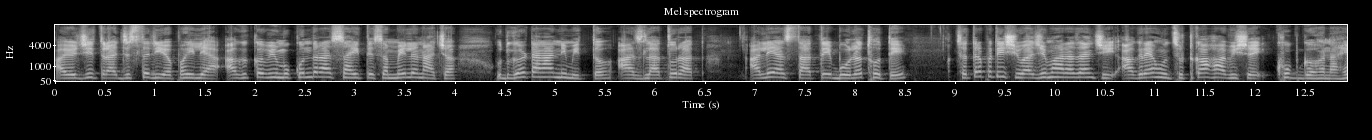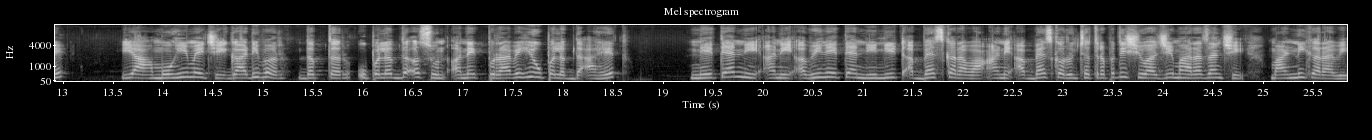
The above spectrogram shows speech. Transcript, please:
आयोजित राज्यस्तरीय पहिल्या आगकवी मुकुंदराज साहित्य संमेलनाच्या उद्घाटनानिमित्त आज लातूरात आले असता ते बोलत होते. छत्रपती शिवाजी महाराजांची आग्र्याहून सुटका हा विषय खूप गहन आहे. या मोहिमेची गाडीभर दप्तर उपलब्ध असून अनेक पुरावेही उपलब्ध आहेत. नेत्यांनी आणि अभिनेत्यांनी नीट अभ्यास करावा आणि अभ्यास करून छत्रपती शिवाजी महाराजांची मांडणी करावी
